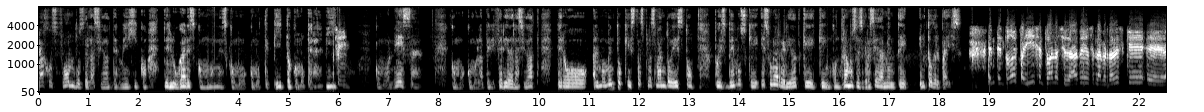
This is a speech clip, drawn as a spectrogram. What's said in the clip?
bajos fondos de la Ciudad de México, de lugares comunes como, como Tepito, como Peralvillo, como Nesa, como, como la periferia de la ciudad, pero al momento que estás plasmando esto, pues vemos que es una realidad que, que encontramos desgraciadamente en todo el país. En, todo el país, en todas las ciudades, la verdad es que eh,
